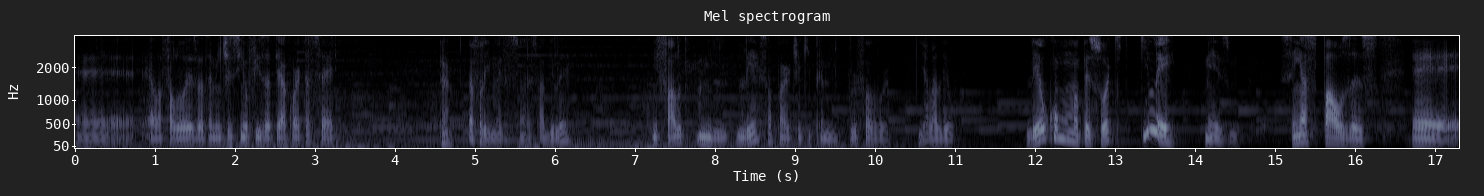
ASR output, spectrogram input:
É, ela falou exatamente assim, eu fiz até a quarta série. Tá. Eu falei, mas a senhora sabe ler? Me fala, me lê essa parte aqui para mim, por favor. E ela leu leu como uma pessoa que, que lê mesmo, sem as pausas é,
